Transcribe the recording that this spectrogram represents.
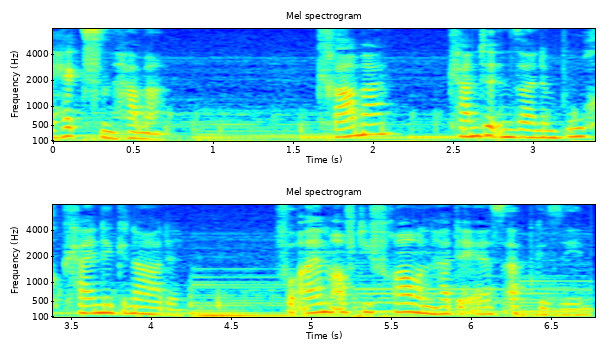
Der Hexenhammer Kramer kannte in seinem Buch keine Gnade. Vor allem auf die Frauen hatte er es abgesehen.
